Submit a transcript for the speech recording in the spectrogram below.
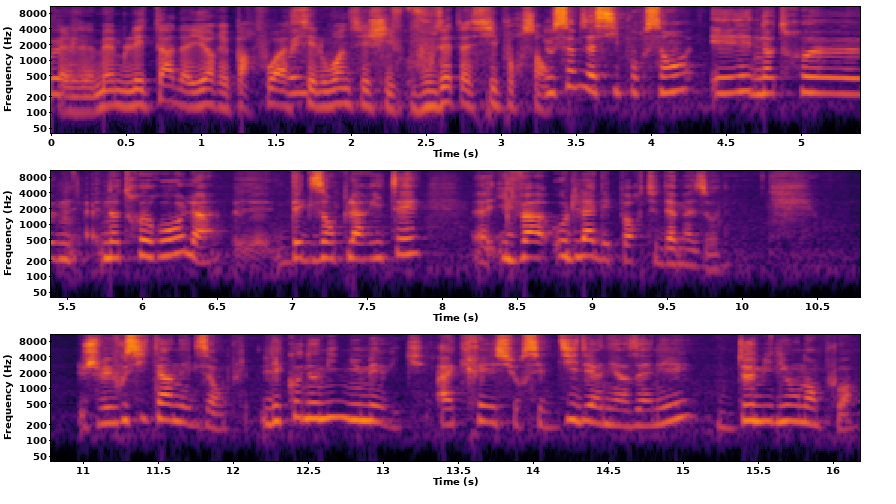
euh, Même l'État, d'ailleurs, est parfois assez loin de ces chiffres. Vous êtes à 6%. Nous sommes à 6%. Et notre, notre rôle d'exemplarité, il va au-delà des portes d'Amazon. Je vais vous citer un exemple. L'économie numérique a créé sur ces dix dernières années 2 millions d'emplois.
